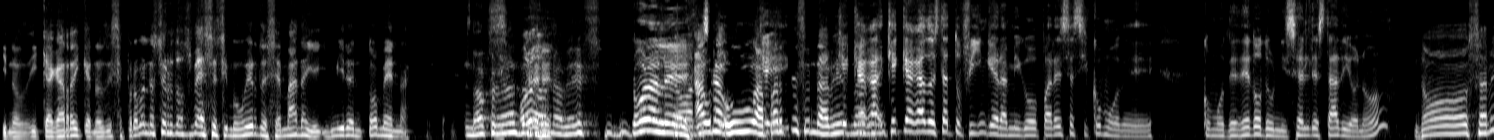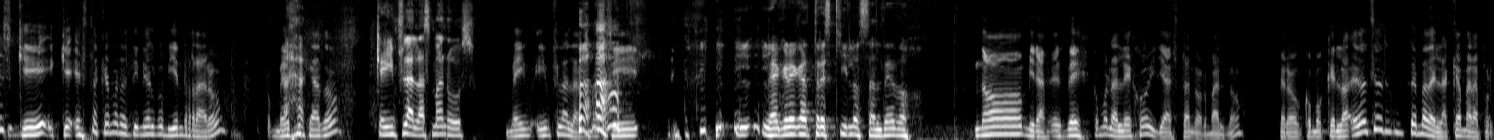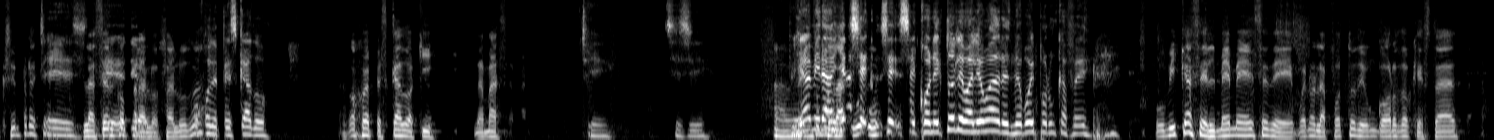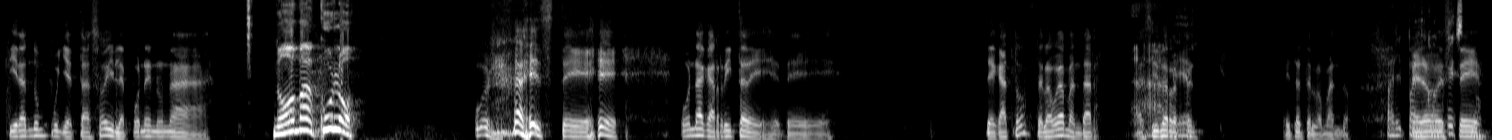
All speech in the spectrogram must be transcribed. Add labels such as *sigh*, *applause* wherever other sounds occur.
Y, nos, y que agarra y que nos dice, pero van a ser dos veces y me voy a ir de semana y, y miren, tomen. a-". No, pero no una vez. *laughs* ¡Órale! No, Ah, es una, que- uh, que- aparte es una vez. Qué, caga- qué cagado está tu finger, amigo. Parece así como de como de dedo de unicel de estadio, ¿no? No, ¿sabes qué? Que esta cámara tiene algo bien raro. Me he fijado. Que infla las manos. Me in- infla las manos. Sí. *laughs* Le agrega tres kilos al dedo. No, mira, ve cómo la alejo y ya está normal, ¿no? Pero como que la- ese es un tema de la cámara, porque siempre es la acerco de- de para los saludos. Ojo de pescado. Ojo de pescado aquí, nada más. Sí, sí, sí. Pues ya, mira, la- ya se- se conectó, le valió madres, me voy por un café. Ubicas el meme ese de, bueno, la foto de un gordo que está tirando un puñetazo y le ponen una, ¡No, ma, culo! Una, *laughs* este, una garrita de, de, de gato. Te la voy a mandar. Así A de ver. repente. Ahorita te lo mando. Para el- para el Pero contexto. este,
